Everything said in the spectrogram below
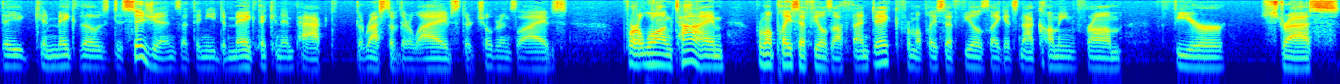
they can make those decisions that they need to make that can impact the rest of their lives, their children's lives, for a long time from a place that feels authentic, from a place that feels like it's not coming from fear, stress,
